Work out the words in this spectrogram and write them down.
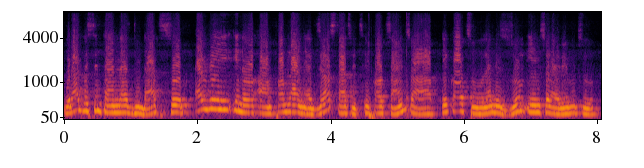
without wasting time, let's do that. So every, you know, um, formula in Excel starts with equal sign. So I have equal to, let me zoom in so that I'll be able to,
